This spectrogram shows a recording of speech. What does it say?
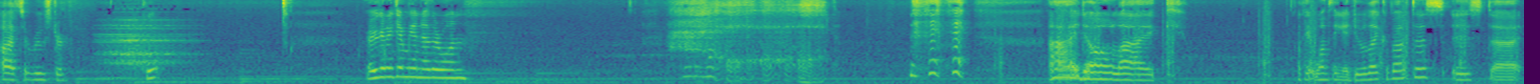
Oh, it's a rooster. Cool. Are you gonna give me another one? I don't like. Okay, one thing I do like about this is that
